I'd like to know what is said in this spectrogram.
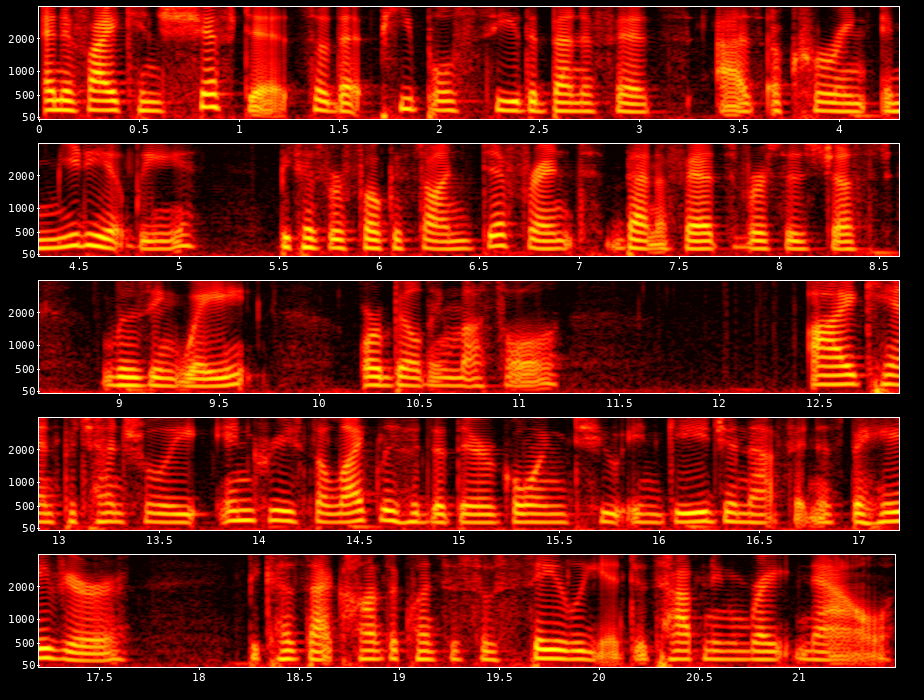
And if I can shift it so that people see the benefits as occurring immediately, because we're focused on different benefits versus just losing weight or building muscle, I can potentially increase the likelihood that they're going to engage in that fitness behavior because that consequence is so salient. It's happening right now.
